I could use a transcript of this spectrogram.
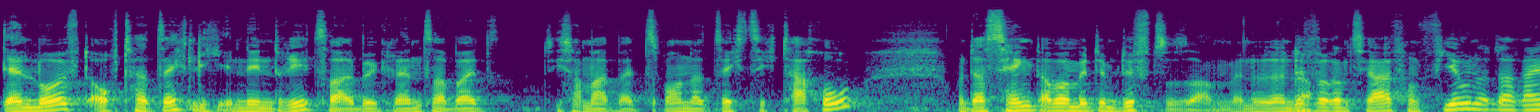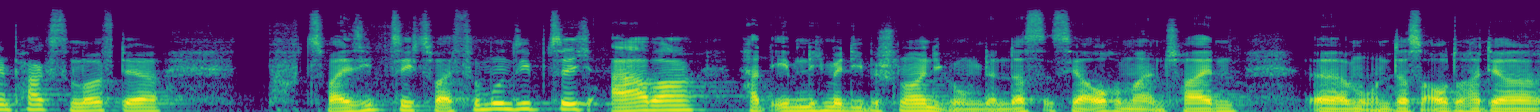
Der läuft auch tatsächlich in den Drehzahlbegrenzer bei, ich sag mal, bei 260 Tacho und das hängt aber mit dem Diff zusammen. Wenn du dann Differential von 400 da reinpackst, dann läuft der 270, 275, aber hat eben nicht mehr die Beschleunigung, denn das ist ja auch immer entscheidend. Ähm, und das Auto hat ja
